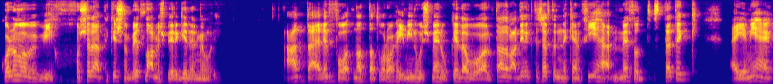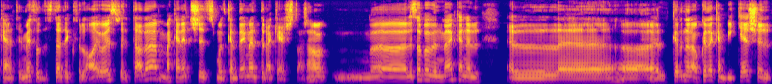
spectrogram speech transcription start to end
كل ما بيخش لها application بيطلع مش بيرجين ال memory. قعدت ألف وأتنطط وأروح يمين وشمال وكده وبتاع ده. بعدين اكتشفت إن كان فيها method static أياميها كانت ال method static في ال iOS بتاع ده ما كانتش سموث كان دايما تبقى cached عشان آه، لسبب ما كان ال ال آه، أو كده كان بي cache ال-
